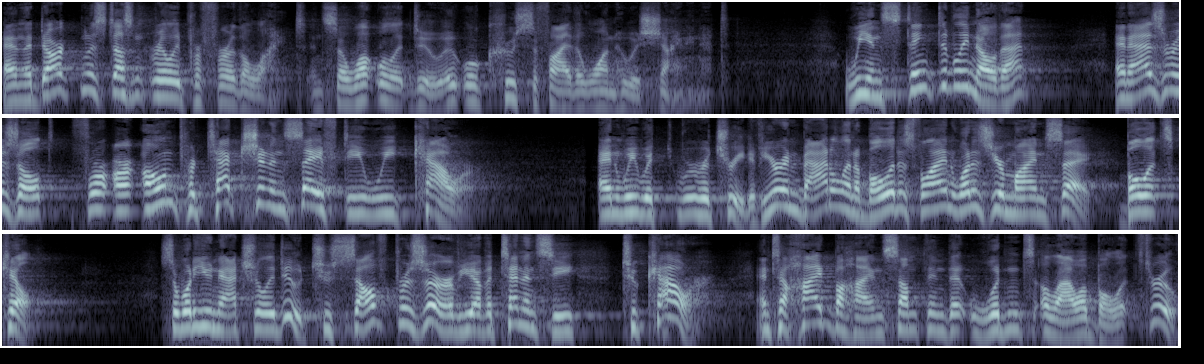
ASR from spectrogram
And the darkness doesn't really prefer the light. And so, what will it do? It will crucify the one who is shining it. We instinctively know that. And as a result, for our own protection and safety, we cower and we, we retreat. If you're in battle and a bullet is flying, what does your mind say? Bullets kill. So, what do you naturally do? To self preserve, you have a tendency to cower and to hide behind something that wouldn't allow a bullet through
